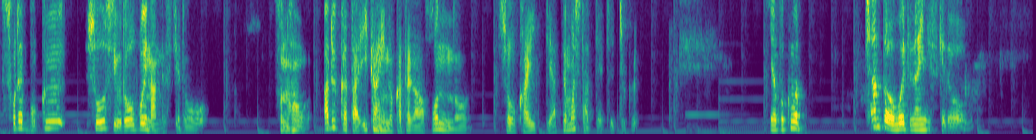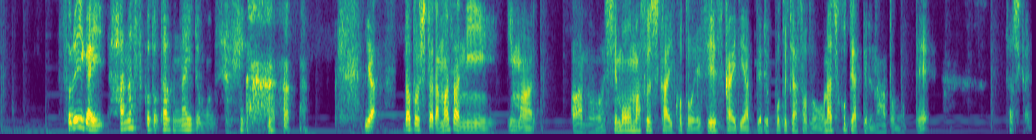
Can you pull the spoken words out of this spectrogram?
それ僕、正直うろ覚えなんですけど、その、ある方以外の方が本の紹介ってやってましたって、結局。いや、僕もちゃんとは覚えてないんですけど、それ以外話すこと多分ないと思うんですよね。いや、だとしたらまさに今、あの、下マス司会こと SS 会でやってるポッドキャストと同じことやってるなと思って、確かに。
